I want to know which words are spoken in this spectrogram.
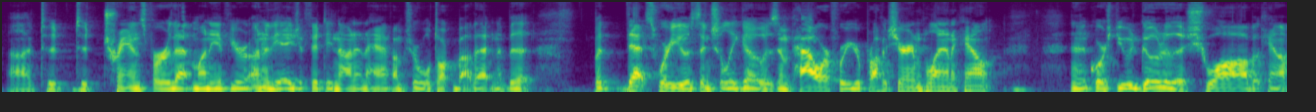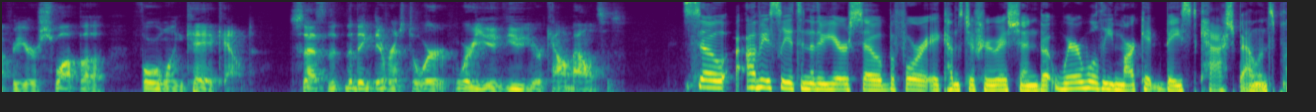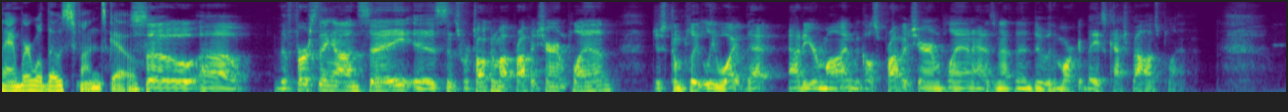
uh, to, to transfer that money if you're under the age of 59 and a half. I'm sure we'll talk about that in a bit. But that's where you essentially go is Empower for your profit sharing plan account. And of course, you would go to the Schwab account for your SWAPA 401k account. So that's the, the big difference to where, where you view your account balances. So obviously, it's another year or so before it comes to fruition. But where will the market-based cash balance plan? Where will those funds go? So uh, the first thing I'd say is, since we're talking about profit sharing plan, just completely wipe that out of your mind because profit sharing plan has nothing to do with the market-based cash balance plan.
